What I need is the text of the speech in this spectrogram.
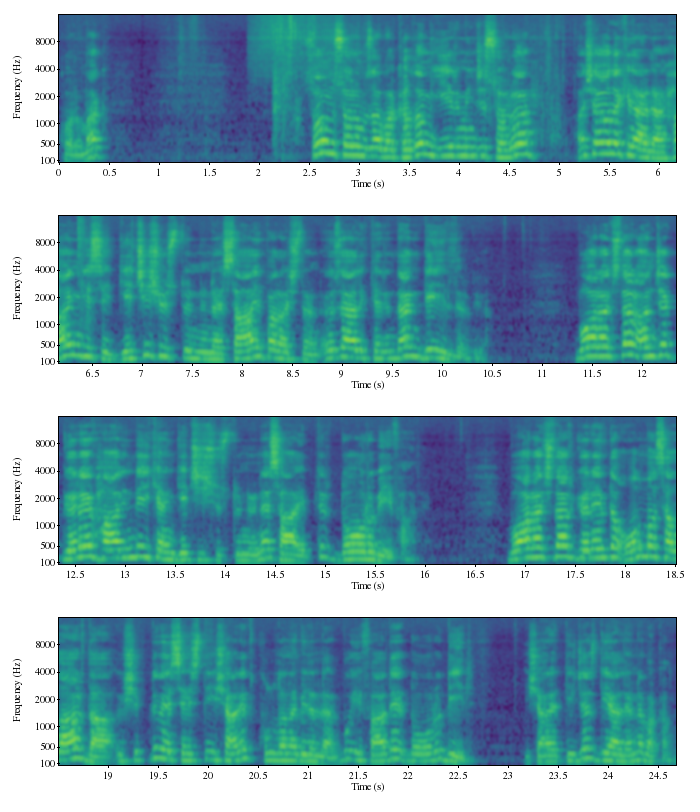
korumak. Son sorumuza bakalım. 20. soru. Aşağıdakilerden hangisi geçiş üstünlüğüne sahip araçların özelliklerinden değildir diyor. Bu araçlar ancak görev halindeyken geçiş üstünlüğüne sahiptir. Doğru bir ifade. Bu araçlar görevde olmasalar da ışıklı ve sesli işaret kullanabilirler. Bu ifade doğru değil. İşaretleyeceğiz. Diğerlerine bakalım.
